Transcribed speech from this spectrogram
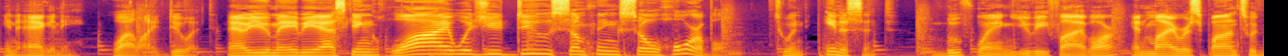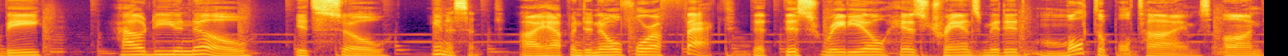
in agony while I do it. Now, you may be asking, why would you do something so horrible to an innocent Baofeng UV5R? And my response would be, how do you know it's so innocent? I happen to know for a fact that this radio has transmitted multiple times on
